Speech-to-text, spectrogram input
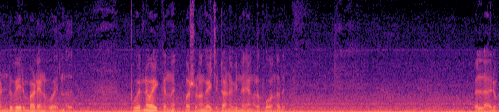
രണ്ടുപേരും പാടെയാണ് പോയിരുന്നത്. പോരുന്ന വഴിക്കന്ന് ഭക്ഷണം കഴിച്ചിട്ടാണ് പിന്നെ ഞങ്ങൾ പോകുന്നത്. എല്ലാവരും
